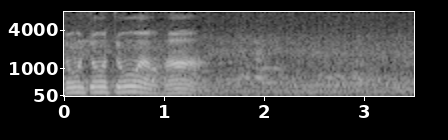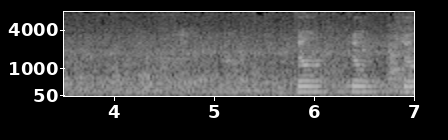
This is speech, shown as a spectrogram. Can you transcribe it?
चू चू चू हाँ चू चू चू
